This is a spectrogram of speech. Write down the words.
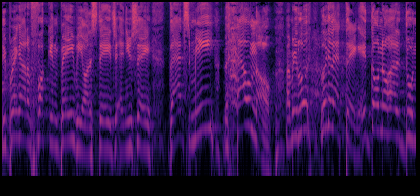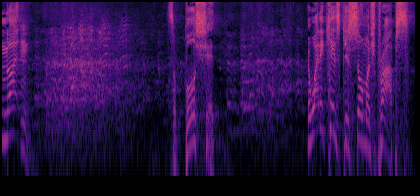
You bring out a fucking baby on stage and you say, "That's me." Hell no. I mean, look, look at that thing. It don't know how to do nothing. So bullshit. And why do kids get so much props?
